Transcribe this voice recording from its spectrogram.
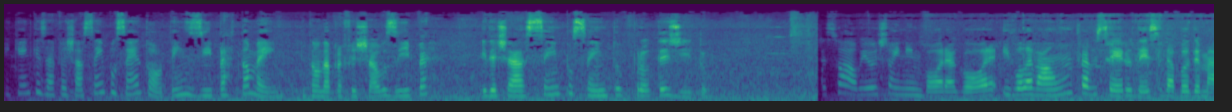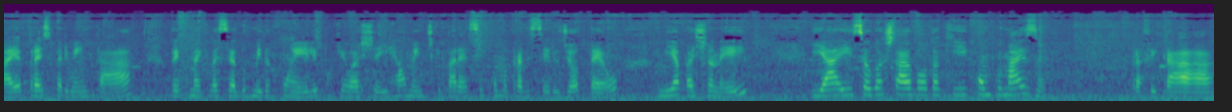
E quem quiser fechar 100%, ó, tem zíper também. Então dá para fechar o zíper e deixar 100% protegido. Pessoal, eu estou indo embora agora e vou levar um travesseiro desse da Bodemaia para experimentar, ver como é que vai ser a dormida com ele, porque eu achei realmente que parece como travesseiro de hotel. Me apaixonei. E aí, se eu gostar, eu volto aqui e compro mais um para ficar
